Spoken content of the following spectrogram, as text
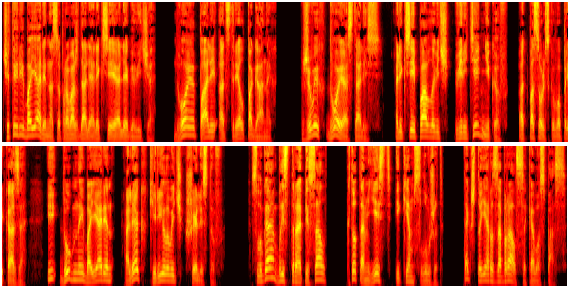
Четыре боярина сопровождали Алексея Олеговича. Двое пали от стрел поганых. Живых двое остались. Алексей Павлович Веретенников от посольского приказа и дубный боярин Олег Кириллович Шелестов. Слуга быстро описал, кто там есть и кем служит. Так что я разобрался, кого спас.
